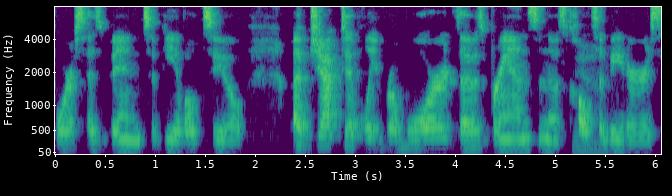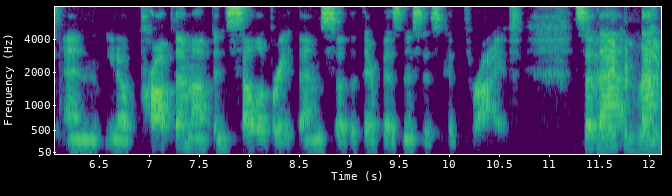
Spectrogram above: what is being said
force has been to be able to objectively reward those brands and those cultivators yeah. and you know prop them up and celebrate them so that their businesses could thrive so and that they've been really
